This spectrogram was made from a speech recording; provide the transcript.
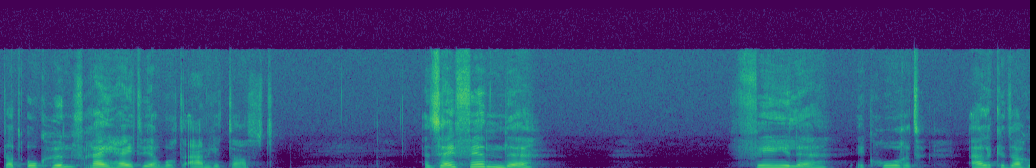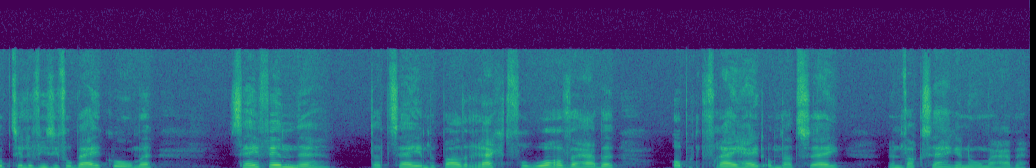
dat ook hun vrijheid weer wordt aangetast. En zij vinden, velen, ik hoor het elke dag op televisie voorbij komen, zij vinden dat zij een bepaald recht verworven hebben op vrijheid omdat zij een vaccin genomen hebben.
